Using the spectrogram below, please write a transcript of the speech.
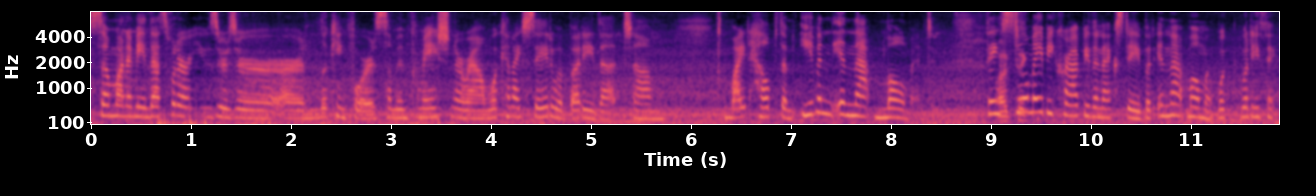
someone? I mean, that's what our users are, are looking for is some information around what can I say to a buddy that um, might help them, even in that moment. Things I still may be crappy the next day, but in that moment, what, what do you think?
